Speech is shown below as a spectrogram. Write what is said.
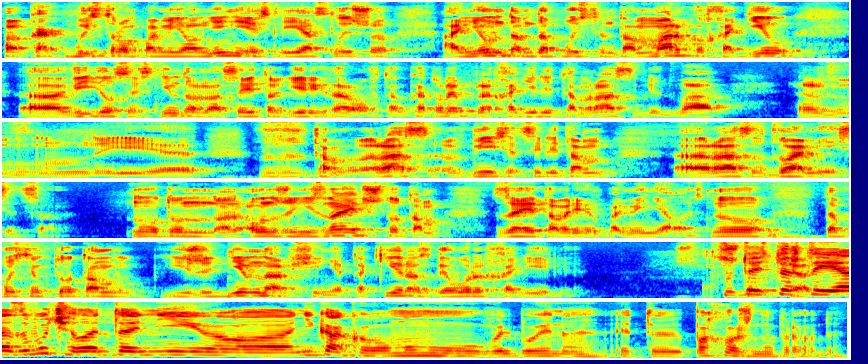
как быстро он поменял мнение, если я слышу о нем, там, допустим, там Марко ходил, э, виделся с ним там, на советах директоров, там, которые проходили там раз или два э, э, в- там, раз в месяц или там э, раз в два месяца. Ну, вот он, он же не знает, что там за это время поменялось. Но, допустим, кто там ежедневно общение, такие разговоры ходили. Ну, то есть то, что я озвучил, это не, э, не как у Муму Вальбуина. Это похоже на правду.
